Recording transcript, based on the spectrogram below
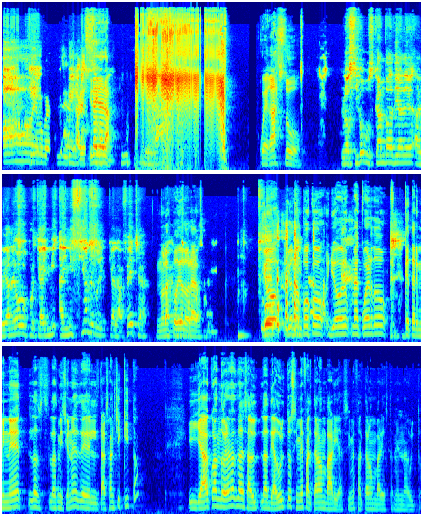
Ah, acuerdo. Sí, Mira, mira, mira. Juegazo. Juegazo. Lo sigo buscando a día de, a día de hoy porque hay, mi- hay misiones, güey, que a la fecha... No lo has podido lograr. pasar. Yo, yo tampoco, yo me acuerdo que terminé los- las misiones del Tarzán chiquito. Y ya cuando eran las, las de adultos sí me faltaron varias. Sí me faltaron varias también en adulto.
